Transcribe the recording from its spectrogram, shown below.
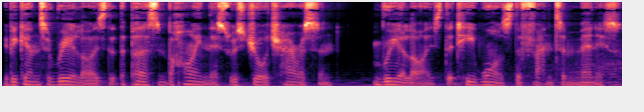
He began to realise that the person behind this was George Harrison, realised that he was the Phantom Menace.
